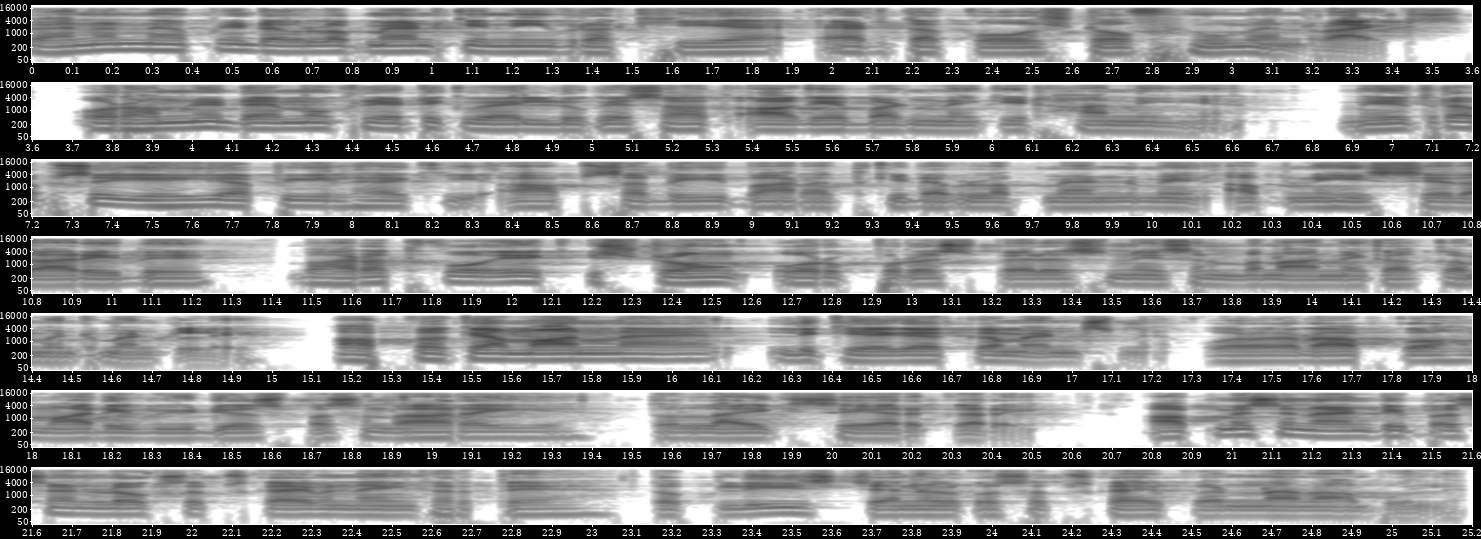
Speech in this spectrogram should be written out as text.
China ने अपनी डेवलपमेंट की नींव रखी है at the cost of human rights और हमने डेमोक्रेटिक वैल्यू के साथ आगे बढ़ने की ठानी है। मेरी तरफ़ से यही अपील है कि आप सभी भारत की डेवलपमेंट में अपनी हिस्सेदारी दे। भारत को एक स्ट्रॉन्ग और प्रोस्पेरस नेशन बनाने का कमिटमेंट ले। आपका क्या मानना है? लिखिएगा कमेंट्स में। और अगर आपको हमारी वीडियोस पसंद आ रही है तो लाइक शेयर करें। आप में से 90 परसेंट लोग सब्सक्राइब नहीं करते हैं तो प्लीज़ चैनल को सब्सक्राइब करना ना भूलें।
